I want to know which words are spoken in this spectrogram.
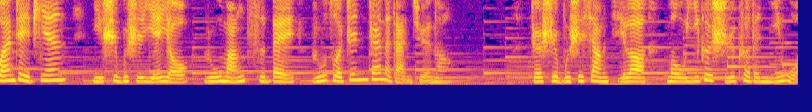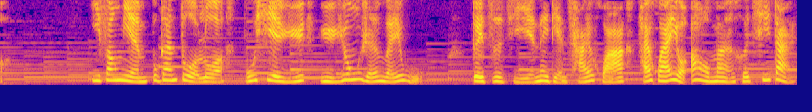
读完这篇，你是不是也有如芒刺背、如坐针毡的感觉呢？这是不是像极了某一个时刻的你我？一方面不甘堕落，不屑于与庸人为伍，对自己那点才华还怀有傲慢和期待；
